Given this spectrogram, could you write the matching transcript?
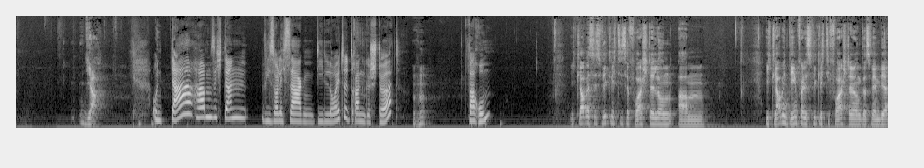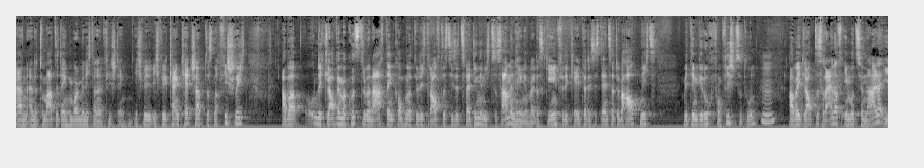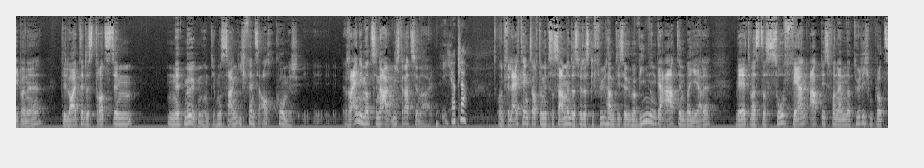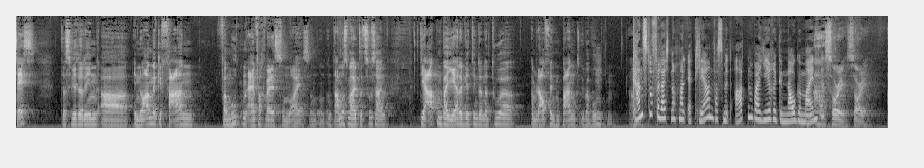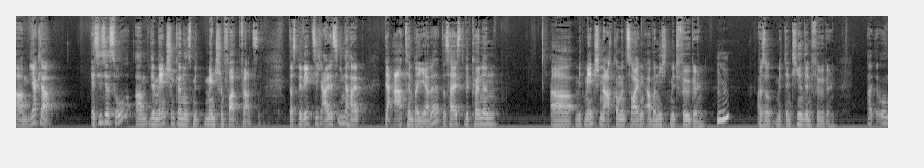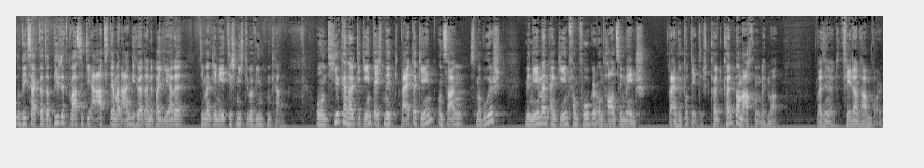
Ja. Und da haben sich dann, wie soll ich sagen, die Leute dran gestört. Mhm. Warum? Ich glaube, es ist wirklich diese Vorstellung, ähm, ich glaube, in dem Fall ist wirklich die Vorstellung, dass wenn wir an eine Tomate denken, wollen wir nicht an einen Fisch denken. Ich will, ich will kein Ketchup, das nach Fisch riecht. Aber, und ich glaube, wenn man kurz drüber nachdenkt, kommt man natürlich drauf, dass diese zwei Dinge nicht zusammenhängen, weil das Gen für die Kälteresistenz hat überhaupt nichts mit dem Geruch vom Fisch zu tun. Hm. Aber ich glaube, dass rein auf emotionaler Ebene die Leute das trotzdem nicht mögen. Und ich muss sagen, ich fände es auch komisch rein emotional, nicht rational. Ja, klar. Und vielleicht hängt es auch damit zusammen, dass wir das Gefühl haben, diese Überwindung der Atembarriere wäre etwas, das so fernab ist von einem natürlichen Prozess, dass wir darin äh, enorme Gefahren vermuten, einfach weil es so neu ist. Und, und, und da muss man halt dazu sagen, die Atembarriere wird in der Natur am laufenden Band überwunden. Kannst du vielleicht nochmal erklären, was mit Atembarriere genau gemeint ah, ist? Sorry, sorry. Ähm, ja klar, es ist ja so, ähm, wir Menschen können uns mit Menschen fortpflanzen. Das bewegt sich alles innerhalb der Atembarriere. Das heißt, wir können äh, mit Menschen Nachkommen zeugen, aber nicht mit Vögeln. Mhm. Also mit den Tieren, den Vögeln. Und wie gesagt, da, da bildet quasi die Art, der man angehört, eine Barriere, die man genetisch nicht überwinden kann. Und hier kann halt die Gentechnik weitergehen und sagen, ist mir wurscht, wir nehmen ein Gen vom Vogel und hauen es in Mensch. Rein hypothetisch. Könnt, könnte man machen, wenn wir, weiß ich nicht, Federn haben wollen.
